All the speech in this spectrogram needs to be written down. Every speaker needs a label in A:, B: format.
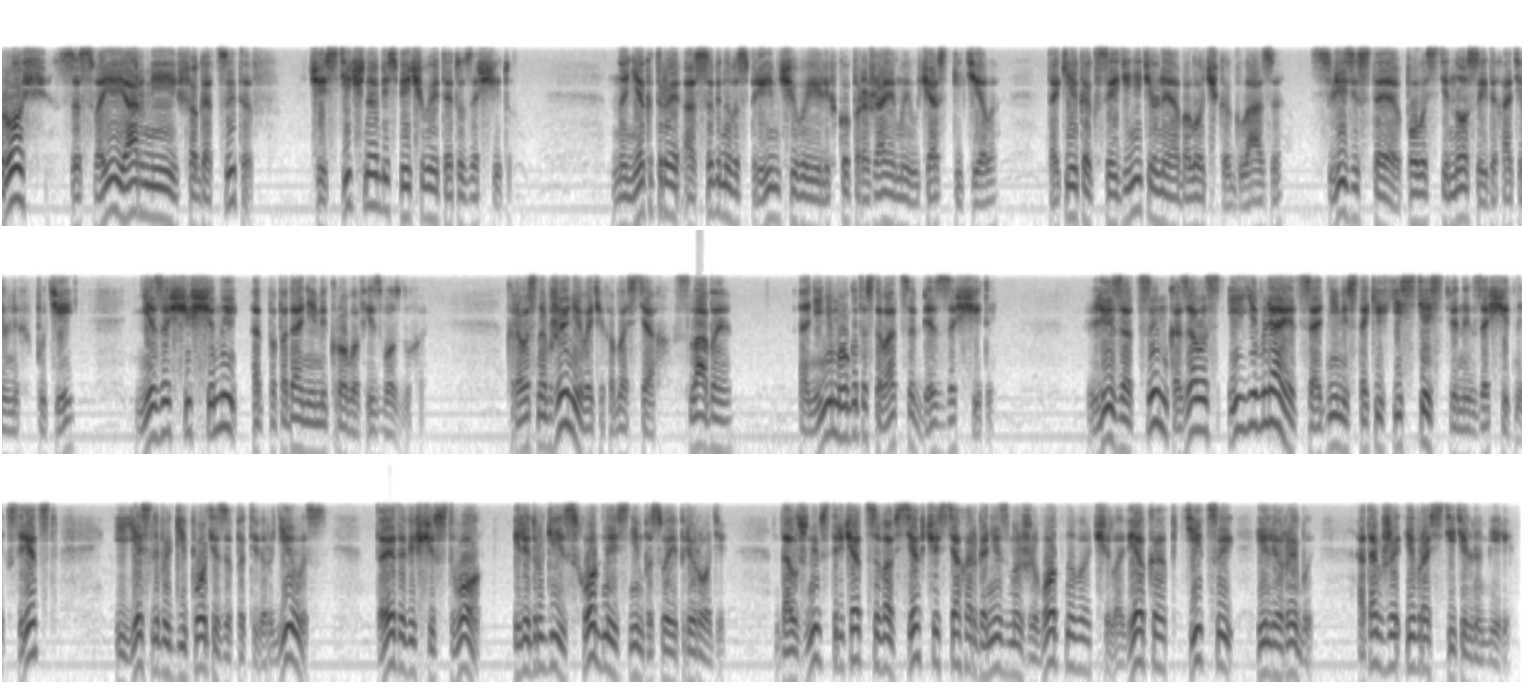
A: Кровь со своей армией фагоцитов частично обеспечивает эту защиту. Но некоторые особенно восприимчивые и легко поражаемые участки тела, такие как соединительная оболочка глаза, слизистая полости носа и дыхательных путей, не защищены от попадания микробов из воздуха. Кровоснабжение в этих областях слабое, они не могут оставаться без защиты. Лизоцим, казалось, и является одним из таких естественных защитных средств, и если бы гипотеза подтвердилась, то это вещество или другие сходные с ним по своей природе должны встречаться во всех частях организма животного, человека, птицы или рыбы, а также и в растительном мире.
